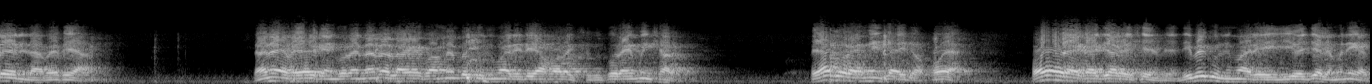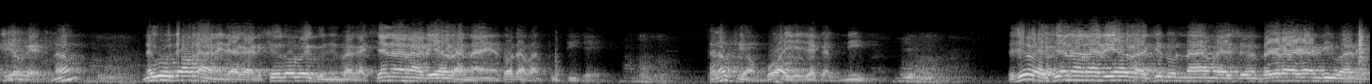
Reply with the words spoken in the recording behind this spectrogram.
လဲနေတာပဲဖေ။ဒါနဲ့ဖေခင်ကိုယ်တိုင်နန္ဒလာခဲ့ကွာမင်းပုဂ္ဂိုလ်မတွေတရားဟောလိုက်ဆိုပြီးကိုယ်တိုင်မိန့်ချတယ်။ဘုရားကိုယ်တိုင်မိန့်ချလိုက်တော့ဟောရ။ဟောရတဲ့အခါကျတော့ရှင်းပြန်ဒီဘိက္ခုနီမတွေရည်ရွယ်ချက်လည်းမနေ့ကပြောခဲ့တယ်နော်။ငကူတောင်းလာနေတာကတချို့သောဘိက္ခုနီမကရှင်းနန္ဒတရားသာနိုင်ရင်သောတာပန်သူတည်တယ်။ဒါတော့ပြောင်းဘဝရည်ရက်ကနီးတယ်။ ချို့ကရှင်နန္ဒတရားကကျွတ်တို့နာမယ်ဆိုရင်တဂရကံဒီပါတယ်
